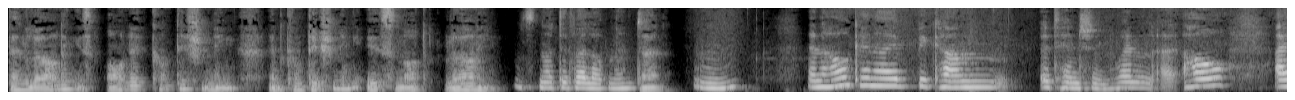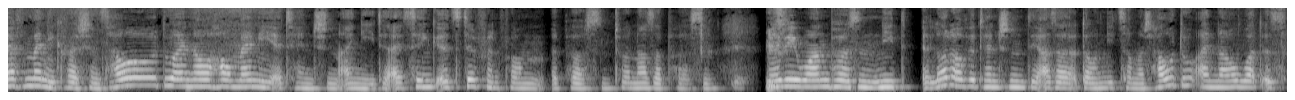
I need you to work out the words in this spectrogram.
then learning is only conditioning, and conditioning is not learning. It's not development. Then And how can I become attention? When uh, how I have many questions. How do I know how many attention I need? I think it's different from a person to another person. Maybe one person need a lot of attention, the other don't need so much. How do I know what is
